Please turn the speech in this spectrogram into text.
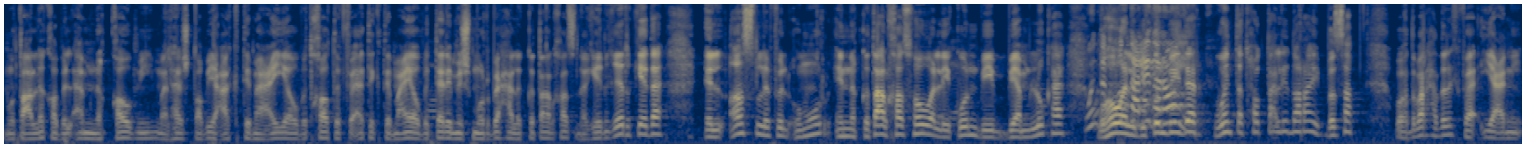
متعلقة بالأمن القومي ملهاش طبيعة اجتماعية وبتخاطب فئات اجتماعية وبالتالي مش مربحة للقطاع الخاص. لكن غير كده الأصل في الأمور إن القطاع الخاص هو اللي يكون بي- بيملكها وهو اللي بيكون. بيدير وأنت تحط عليه ضرايب بالظبط. واخد بال حضرتك؟ فيعني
